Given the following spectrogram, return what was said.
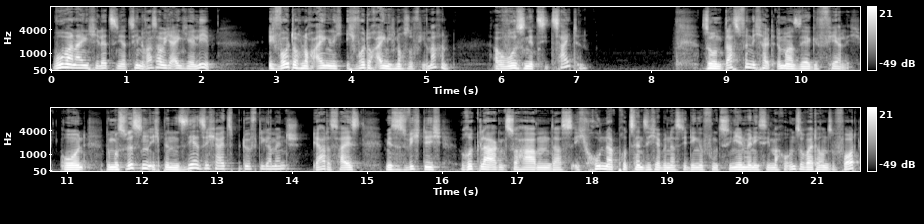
Wo waren eigentlich die letzten Jahrzehnte? Was habe ich eigentlich erlebt? Ich wollte doch noch eigentlich, ich wollte doch eigentlich noch so viel machen. Aber wo ist denn jetzt die Zeit hin? So, und das finde ich halt immer sehr gefährlich. Und du musst wissen, ich bin ein sehr sicherheitsbedürftiger Mensch. Ja, das heißt, mir ist es wichtig, Rücklagen zu haben, dass ich 100% sicher bin, dass die Dinge funktionieren, wenn ich sie mache und so weiter und so fort.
